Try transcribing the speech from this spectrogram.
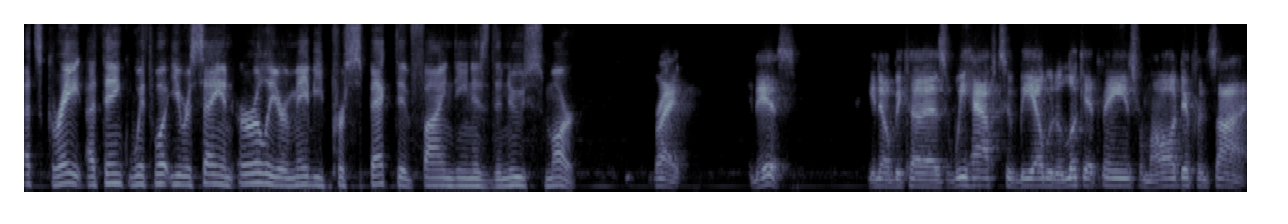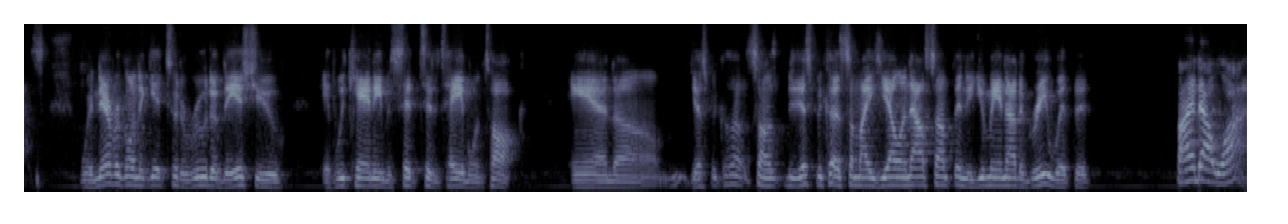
That's great. I think with what you were saying earlier, maybe perspective finding is the new smart. Right. It is. You know, because we have to be able to look at things from all different sides. We're never going to get to the root of the issue if we can't even sit to the table and talk. And um, just because just because somebody's yelling out something and you may not agree with it, find out why.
